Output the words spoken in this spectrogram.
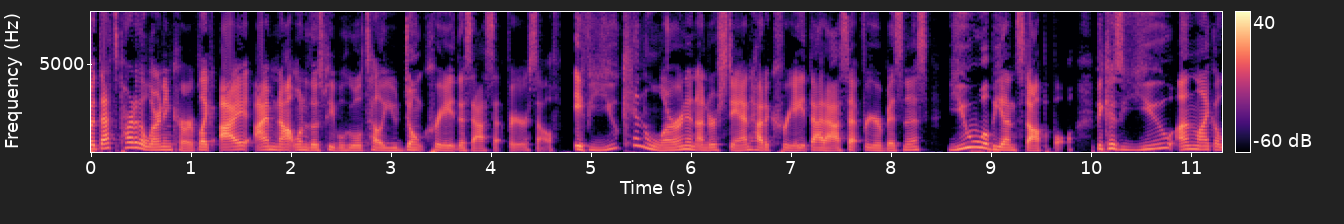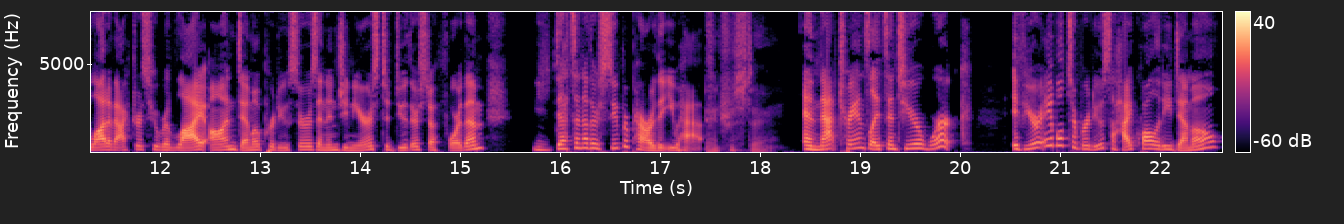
But that's part of the learning curve. Like I I'm not one of those people who will tell you don't create this asset for yourself. If you can learn and understand how to create that asset for your business, you will be unstoppable because you unlike a lot of actors who rely on demo producers and engineers to do their stuff for them, that's another superpower that you have. interesting And that translates into your work. If you're able to produce a high quality demo,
